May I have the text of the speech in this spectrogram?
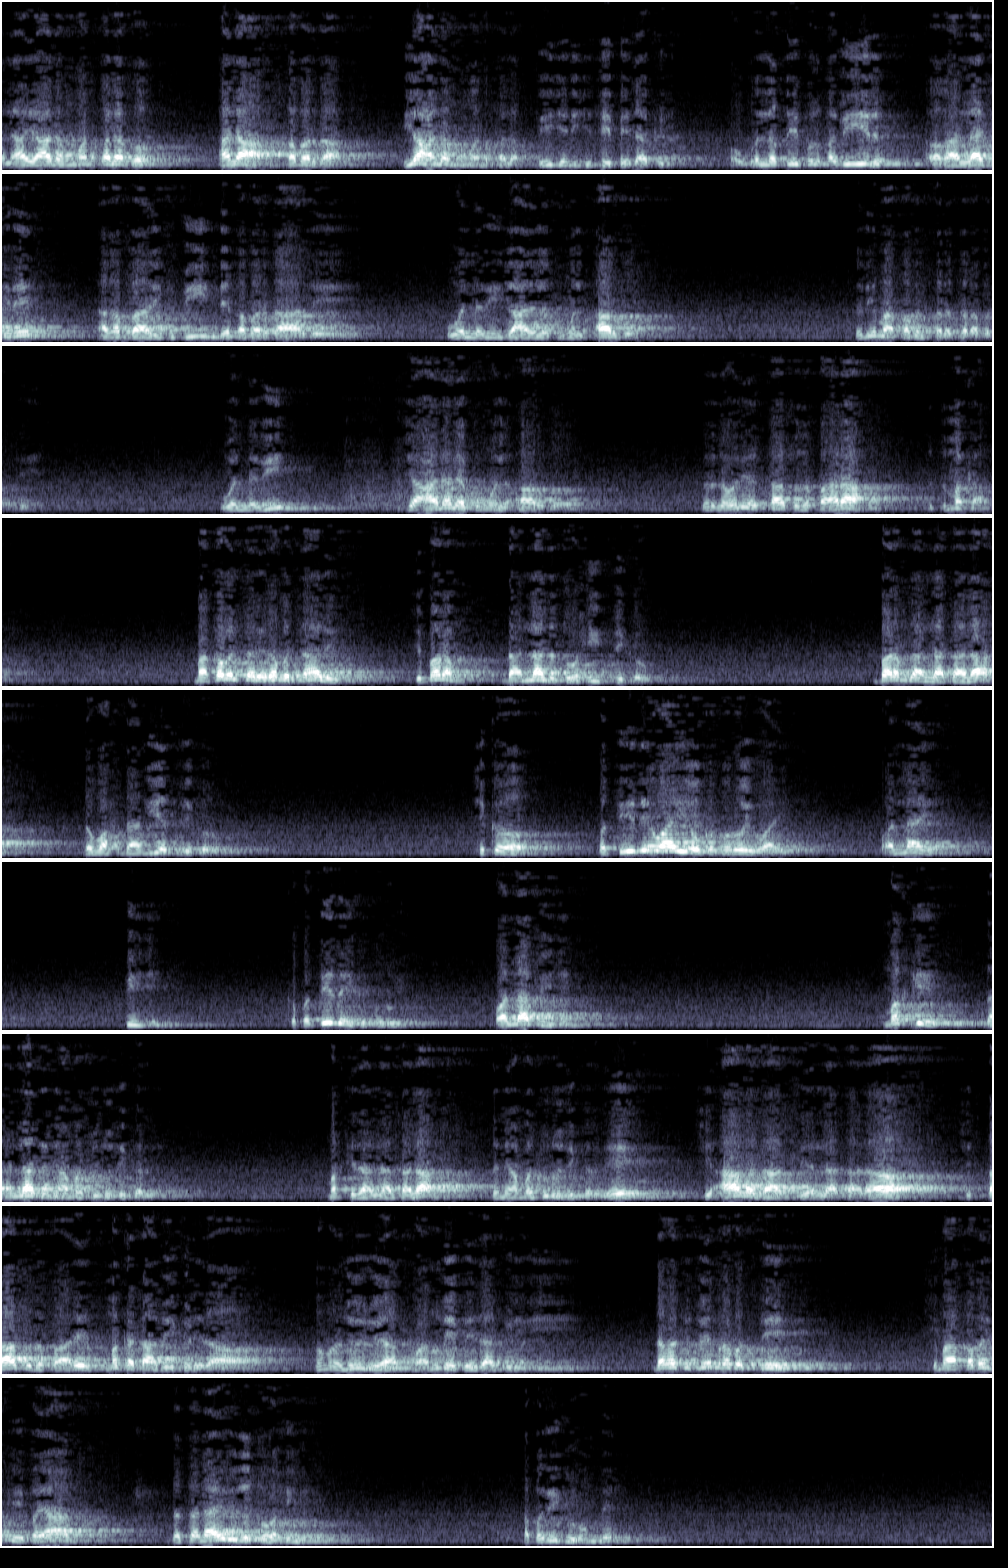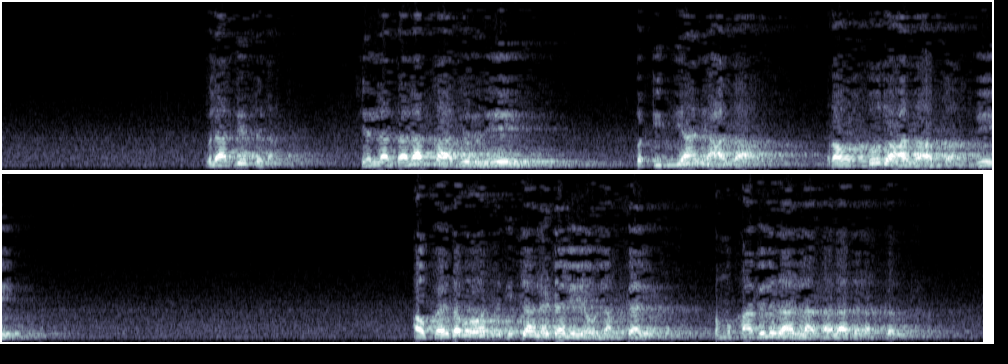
الا يعلم من خلق الا خبردار يعلم من خلق دې جنې چې ته پیدا کړی او اللطيف الخبير هغه الله چې دې هغه باریک بین دې خبردار دې هو الذي جعل لكم الارض دې ما قبل تر تر بته هو الذي جعل لكم الارض ګرځولې تاسو د پارا زمکا ما قبل سره رب دالې چې برم د الله د توحید ذکر برم د الله تعالی د وحدانیت ذکر چې که پتی دی وای او که پروي وای والله پیږي که پتی دی که پروي خو الله پیږي مخکې د الله د نعمتونو ذکر دی مخکې د الله تعالی د نعمتونو ذکر دی چې هغه ذات دی الله تعالی چې تاسو د پاره مکه تابع کړی دا دومره لوی لوی آسمانونه پیدا کړی دي دغه چې دویم ربط دی چې ما قبل کې بیان د دلایل د توحید په دې کې هم ده بلاته ته ده چې الله تعالی قادر دی په ایجان عذاب راوستو د عذاب باندې او پیدا به ورته کې چاله ډلې او لخر په مقابله د الله تعالی د لخرو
